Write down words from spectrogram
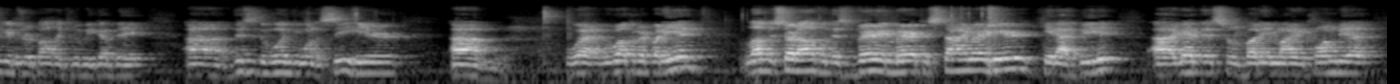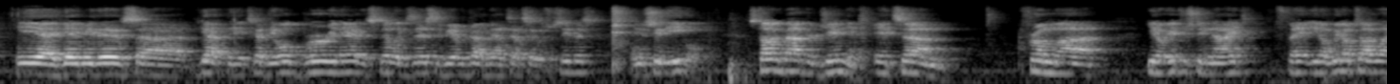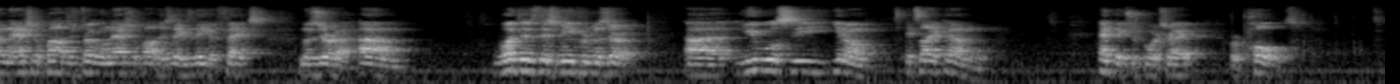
Week Missouri Politics Midweek Update. Uh, this is the one you want to see here. Um, well, we welcome everybody in. Love to start off with this very America Stein right here. Cannot beat it. Uh, I got this from a buddy of mine in Columbia. He uh, gave me this. Uh, got the, it's got the old brewery there that still exists. If you ever drive downtown St. Louis, you'll see this, and you'll see the eagle. Let's talk about Virginia. It's um, from uh, you know interesting night. You know we don't talk about national politics. We talk about national politics because they affects Missouri. Um, what does this mean for Missouri? Uh, you will see. You know it's like um, ethics reports, right, or polls.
